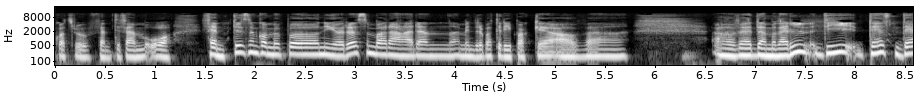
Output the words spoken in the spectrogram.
Quattro 55 og 50 som kommer på nyåret, som bare er en mindre batteripakke av av den modellen, de, det, det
